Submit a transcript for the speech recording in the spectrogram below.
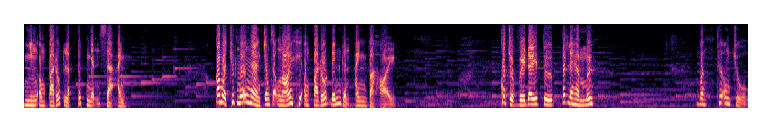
nhưng ông Parrot lập tức nhận ra anh. Có một chút ngỡ ngàng trong giọng nói khi ông Parrot đến gần anh và hỏi có chuột về đây từ Bethlehem ư? Vâng, thưa ông chủ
